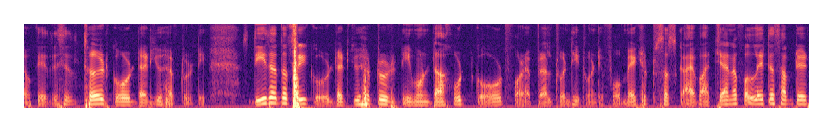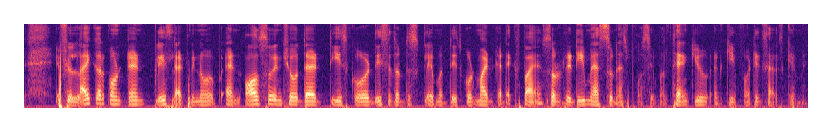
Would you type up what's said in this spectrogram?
okay? This is the third code that you have to redeem these are the three codes that you have to redeem on Da Hood code for April 2024 make sure to subscribe our channel for latest update. If you like our content please let me know. And also ensure that these code this is a disclaimer this code might get expired. So redeem as soon as possible. Thank you and keep watching Cyrus Gaming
